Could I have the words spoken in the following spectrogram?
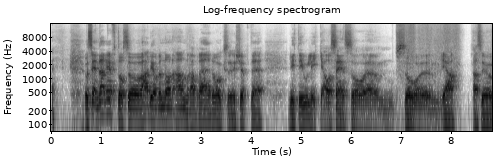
och sen därefter så hade jag väl någon andra brädor också. Jag köpte lite olika och sen så... Ehm, så, ehm, ja. Alltså jag,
